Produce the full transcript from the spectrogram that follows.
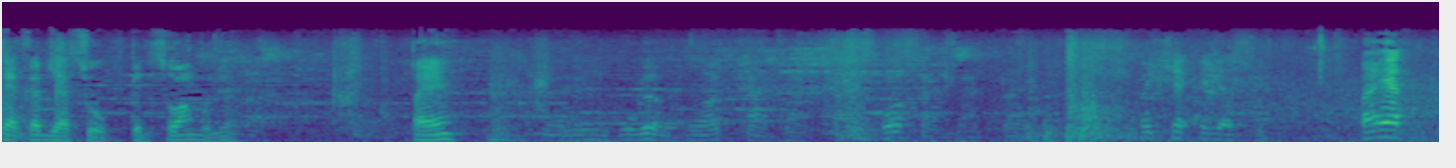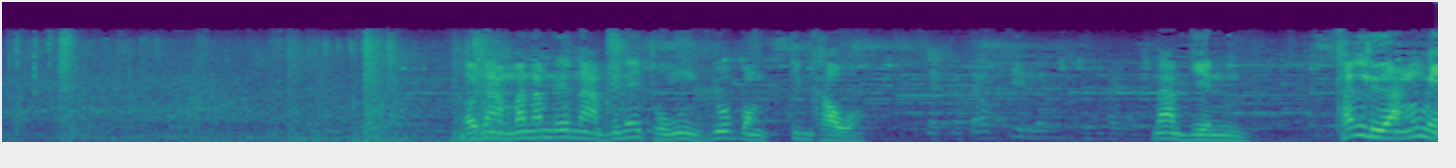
แทกกับยาสูบเป็นซ้องหมดเลยไปหูเรื่องหัวขาดบาดตายหัวขาดบาดตายไปแค่กับยาสูบไปแอดเอาน้ำมาน้ำเดือน้ำอยู่ในถุงอยุบบังกินเขาวแต่กระเจ้ากินแล้วน้ำเย็น ขันเหลืองแหม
